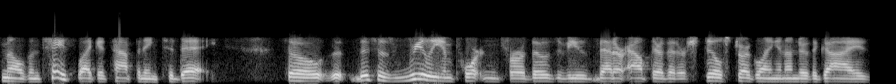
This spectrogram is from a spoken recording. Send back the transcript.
smells, and tastes like it's happening today. So th- this is really important for those of you that are out there that are still struggling and under the guise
